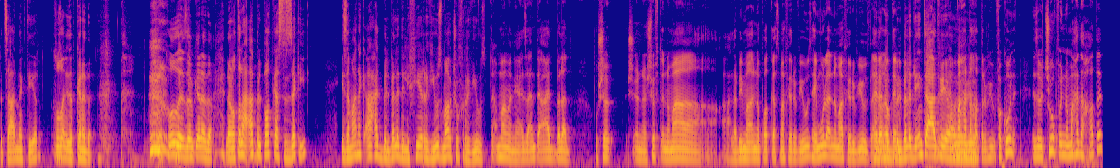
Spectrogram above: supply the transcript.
بتساعدنا كتير خصوصا إذا بكندا. خصوصا إذا بكندا. لأنه طلع Apple Podcast الذكي إذا مانك قاعد بالبلد اللي فيه ال reviews ما بتشوف ال reviews تماما يعني إذا أنت قاعد بلد وشف ش- إنه شفت إنه ما على بما إنه بودكاست ما في reviews هي مو لأنه ما في reviews لأنه لأنه أنت بالبلد اللي أنت قاعد فيها ما حدا. حاط review فكون إذا بتشوف إنه ما حدا حاطط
